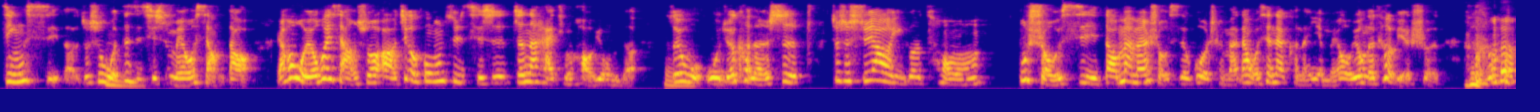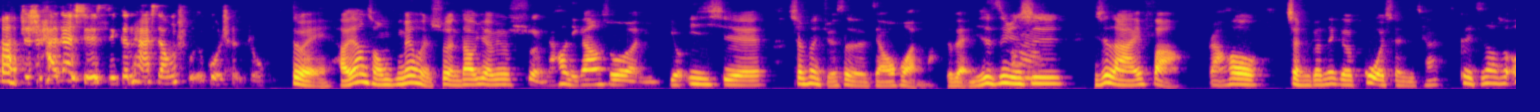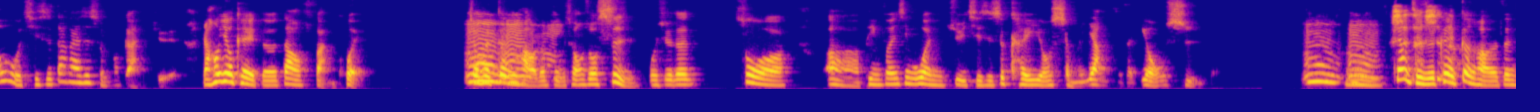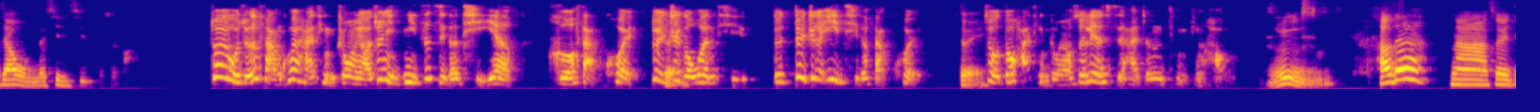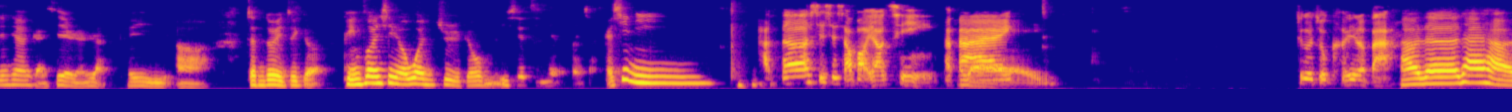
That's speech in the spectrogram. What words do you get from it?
惊喜的，就是我自己其实没有想到，然后我又会想说啊，这个工具其实真的还挺好用的。所以，我我觉得可能是就是需要一个从不熟悉到慢慢熟悉的过程嘛。但我现在可能也没有用的特别顺，只是还在学习跟他相处的过程中。对，好像从没有很顺到越来越顺。然后你刚刚说了，你有一些身份角色的交换嘛，对不对？你是咨询师，你是来访，然后整个那个过程，你才可以知道说，哦，我其实大概是什么感觉，然后又可以得到反馈。就会更好的补充，说是我觉得做呃评分性问句其实是可以有什么样子的优势的。嗯嗯，这样其实可以更好的增加我们的信心，不是吗？对，我觉得反馈还挺重要，就你你自己的体验和反馈，对对这个问题，对对这个议题的反馈，对，就都还挺重要，所以练习还真的挺挺好的。嗯，好的，那所以今天感谢冉冉可以啊、针对这个评分性的问句给我们一些经验的分享，感谢你，好的，谢谢小宝邀请，拜拜，这个就可以了吧？好的，太好了。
